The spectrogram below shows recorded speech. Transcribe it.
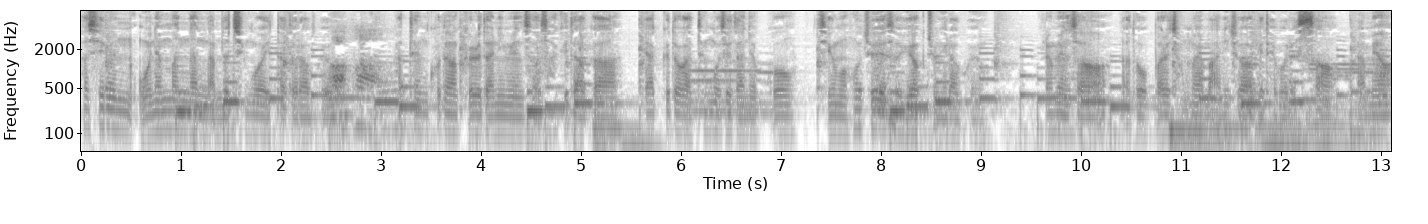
사실은 5년 만난 남자친구가 있다더라고요. 아하. 같은 고등학교를 다니면서 사귀다가 대학교도 같은 곳에 다녔고 지금은 호주에서 유학 중이라고요. 이러면서 나도 오빠를 정말 많이 좋아하게 돼버렸어 라며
